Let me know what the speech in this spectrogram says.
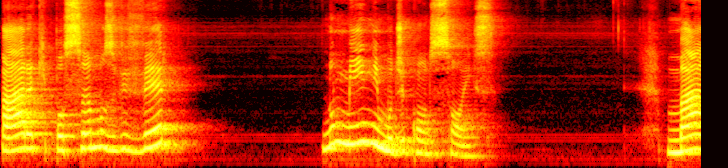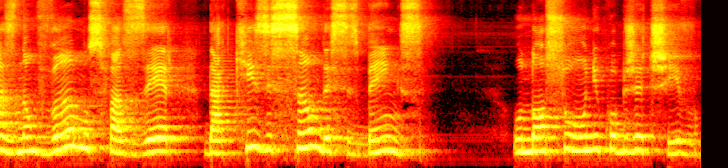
para que possamos viver no mínimo de condições. Mas não vamos fazer da aquisição desses bens o nosso único objetivo.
